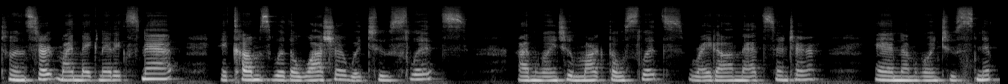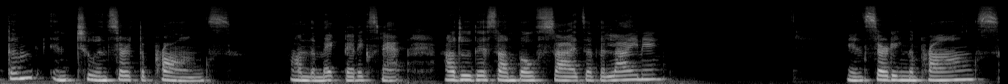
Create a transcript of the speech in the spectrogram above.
To insert my magnetic snap, it comes with a washer with two slits. I'm going to mark those slits right on that center and I'm going to snip them and to insert the prongs on the magnetic snap. I'll do this on both sides of the lining. Inserting the prongs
